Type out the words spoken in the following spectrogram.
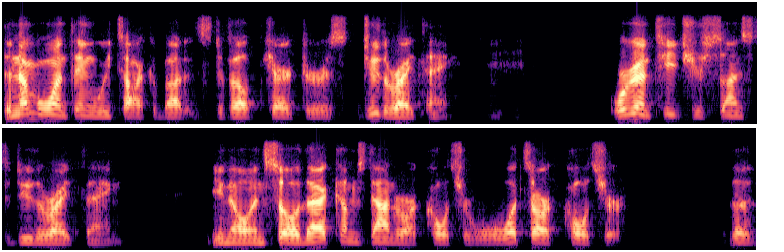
the number one thing we talk about is develop character is do the right thing. Mm-hmm. We're going to teach your sons to do the right thing, you know, and so that comes down to our culture. Well, what's our culture? The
